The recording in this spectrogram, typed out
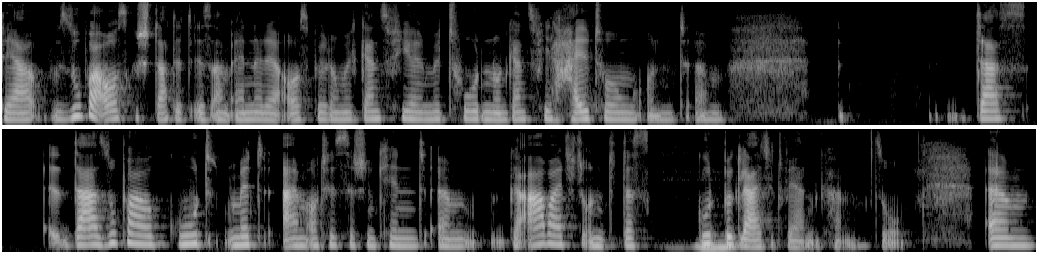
der super ausgestattet ist am Ende der Ausbildung mit ganz vielen Methoden und ganz viel Haltung und ähm, das äh, da super gut mit einem autistischen Kind ähm, gearbeitet und das gut mhm. begleitet werden kann. So. Ähm,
